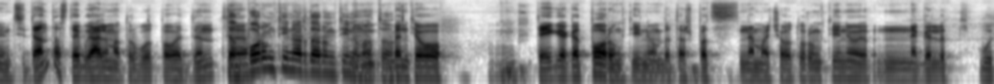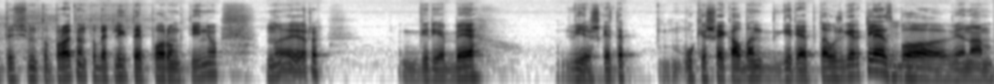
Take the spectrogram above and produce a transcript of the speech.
incidentas, taip galima turbūt pavadinti. Ten po rungtynių ar dar rungtynių Nu, metu? Bent jau teigia, kad po rungtynių, bet aš pats nemačiau tų rungtynių ir negaliu būti šimtų procentų, bet lyg tai po rungtynių. Nu ir griebė vyriškai, taip ūkiškai kalbant, griebta už gerklės buvo vienam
